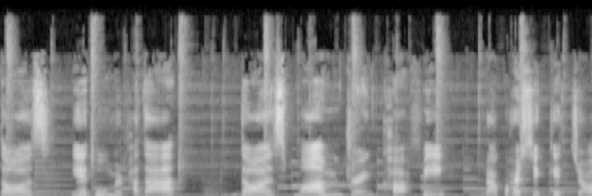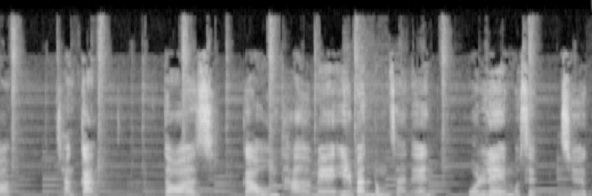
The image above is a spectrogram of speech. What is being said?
does의 도움을 받아 Does mom drink coffee? 라고 할 수 있겠죠. 잠깐, does가 온 다음에 일반 동사는 원래의 모습, 즉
